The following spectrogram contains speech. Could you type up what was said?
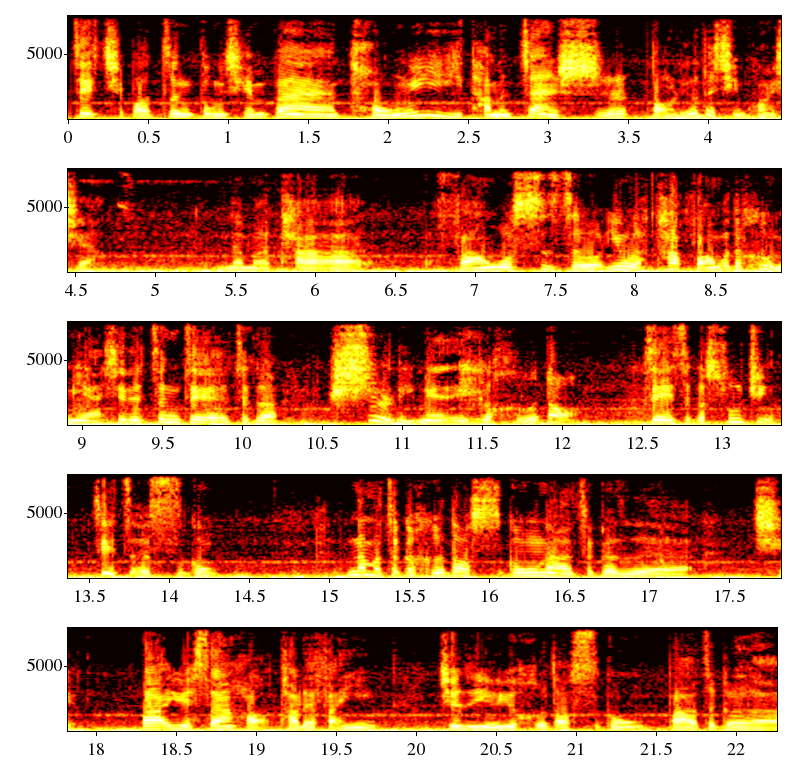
在七宝镇动迁办同意他们暂时保留的情况下，那么他。房屋四周，因为它房屋的后面现在正在这个市里面一个河道，在这个苏郡在这施工。那么这个河道施工呢，这个是七八月三号他来反映，就是由于河道施工，把这个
